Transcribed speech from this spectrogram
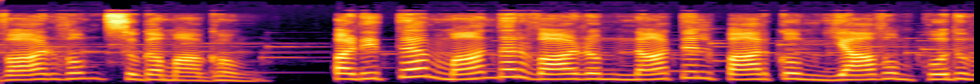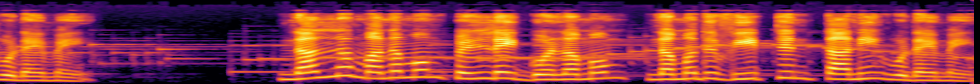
வாழ்வும் சுகமாகும். படித்த மாந்தர் வாழும் நாட்டில் பார்க்கும் யாவும் பொது உடைமை. நல்ல மனமும் பிள்ளை குணமும் நமது வீட்டின் தனி உடைமை.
